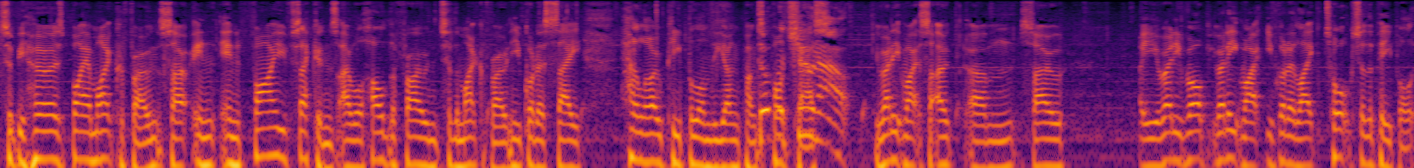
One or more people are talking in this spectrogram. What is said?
to be heard by a microphone. So in in five seconds, I will hold the phone to the microphone. You've got to say, "Hello, people on the Young Punks the podcast." You ready? Right. So, um, so. Are you ready, Rob? You ready? Right, you've got to like talk to the people.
